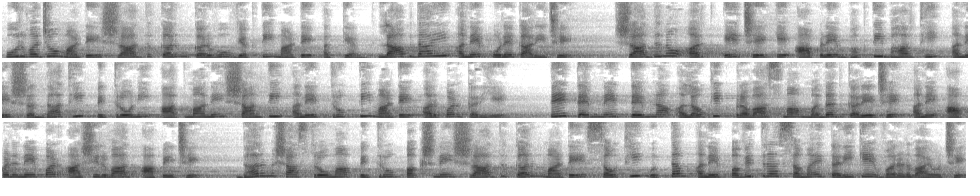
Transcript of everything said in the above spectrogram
પૂર્વજો માટે શ્રાદ્ધ કર્મ કરવું વ્યક્તિ માટે અત્યંત લાભદાયી અને પુણ્યકારી છે. શ્રાદ્ધનો અર્થ એ છે કે આપણે ભક્તિભાવથી અને શ્રદ્ધાથી પિત્રોની આત્માને શાંતિ અને તૃપ્તિ માટે અર્પણ કરીએ. તે તેમને તેમના અલૌકિક પ્રવાસમાં મદદ કરે છે અને આપણને પણ આશીર્વાદ આપે છે. ધર્મશાસ્ત્રોમાં પિતૃ પક્ષને શ્રાદ્ધ કર્મ માટે સૌથી ઉત્તમ અને પવિત્ર સમય તરીકે વર્ણવાયો છે,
